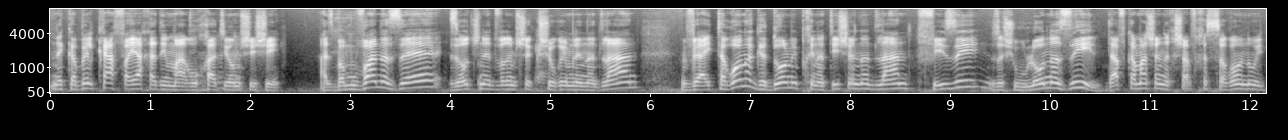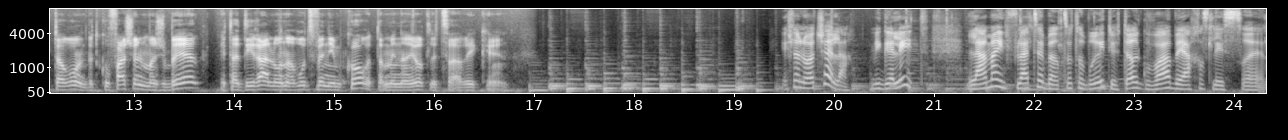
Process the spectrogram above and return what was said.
נקבל כאפה יחד עם הארוחת יום שישי. אז במובן הזה, זה עוד שני דברים שקשורים לנדל"ן, והיתרון הגדול מבחינתי של נדל"ן פיזי, זה שהוא לא נזיל. דווקא מה שנחשב חסרון הוא יתרון. בתקופה של משבר, את הדירה לא נרוץ ונמכור, את המניות לצערי כן. יש לנו עוד שאלה, מגלית. למה האינפלציה בארצות הברית יותר גבוהה ביחס לישראל?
